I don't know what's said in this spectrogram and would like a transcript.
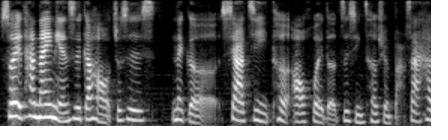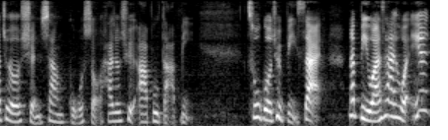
所以他那一年是刚好就是那个夏季特奥会的自行车选拔赛，他就有选上国手，他就去阿布达比出国去比赛。那比完赛回，因为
